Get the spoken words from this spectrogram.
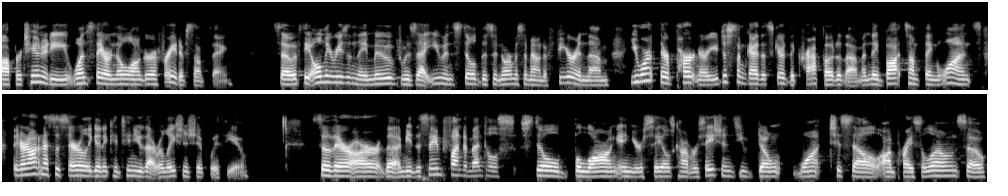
opportunity once they are no longer afraid of something So if the only reason they moved was that you instilled this enormous amount of fear in them, you weren't their partner. You're just some guy that scared the crap out of them and they bought something once, they're not necessarily going to continue that relationship with you. So there are the I mean the same fundamentals still belong in your sales conversations. You don't want to sell on price alone. So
